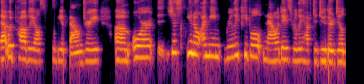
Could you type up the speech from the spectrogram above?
that would probably also be a boundary um, or just you know i mean really people nowadays really have to do their due,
